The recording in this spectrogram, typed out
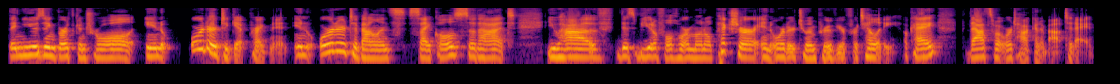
than using birth control in order to get pregnant, in order to balance cycles so that you have this beautiful hormonal picture in order to improve your fertility. Okay. That's what we're talking about today.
